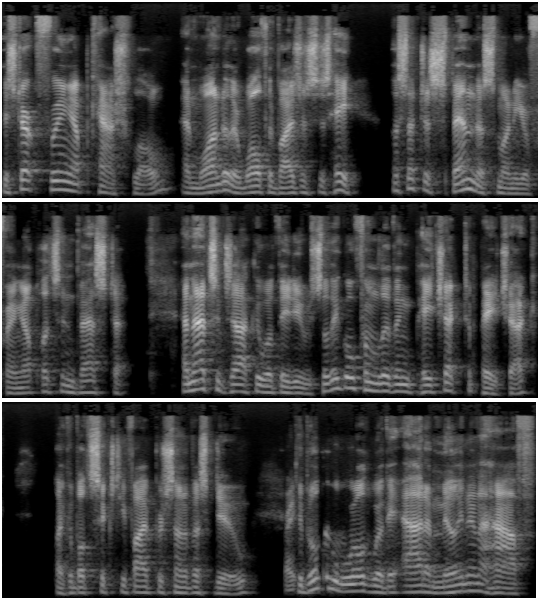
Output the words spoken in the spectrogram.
They start freeing up cash flow. And Wanda, their wealth advisor, says, Hey, let's not just spend this money you're freeing up, let's invest it. And that's exactly what they do. So they go from living paycheck to paycheck like about 65% of us do, right. to build a world where they add a million and a half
